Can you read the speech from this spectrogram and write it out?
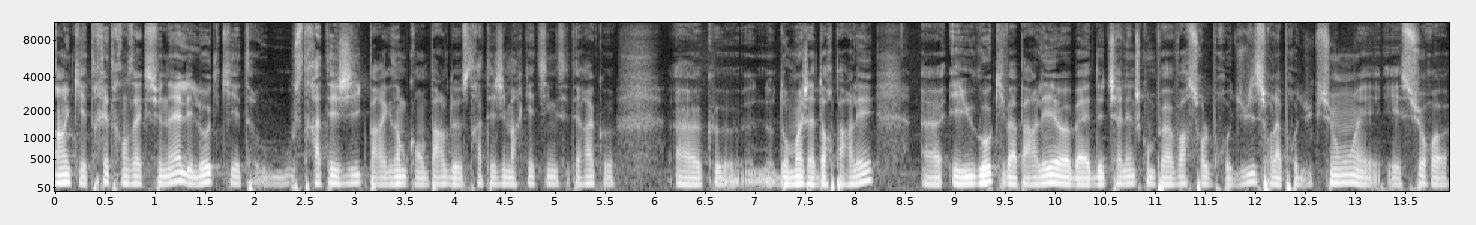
Un qui est très transactionnel et l'autre qui est ou stratégique, par exemple quand on parle de stratégie marketing, etc. que, dont moi j'adore parler. Euh, et Hugo qui va parler euh, bah, des challenges qu'on peut avoir sur le produit, sur la production et, sur, euh,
